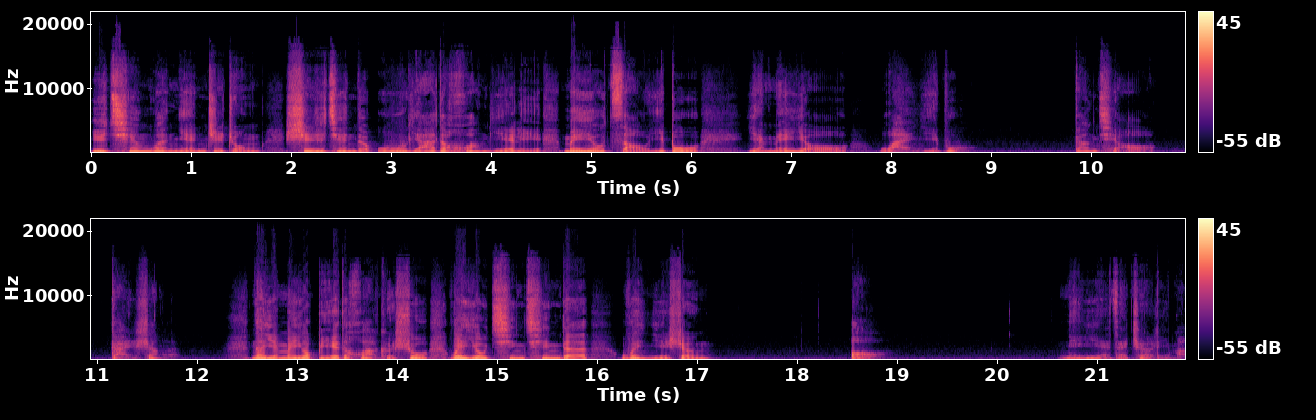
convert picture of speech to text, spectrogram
于千万年之中，时间的无涯的荒野里，没有早一步，也没有晚一步，刚巧赶上了。那也没有别的话可说，唯有轻轻的问一声：“哦，你也在这里吗？”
